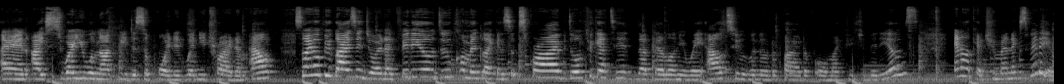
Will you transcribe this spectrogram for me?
and I swear you will not be disappointed when you try them out. So I hope you guys enjoyed that video. Do comment, like, and subscribe. Don't forget to hit that bell on your way out to be notified of all my future videos. And I'll catch you in my next video.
